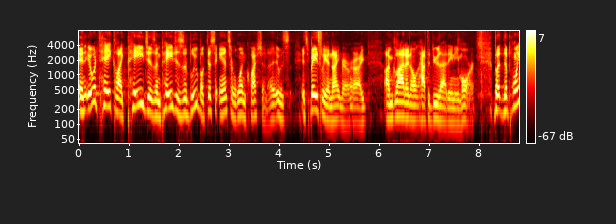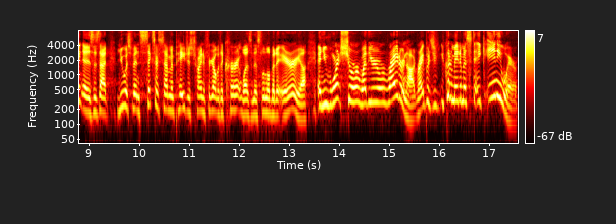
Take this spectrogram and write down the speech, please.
And it would take like pages and pages of Blue Book just to answer one question. It was, it's basically a nightmare. I, I'm glad I don't have to do that anymore. But the point is, is that you would spend six or seven pages trying to figure out what the current was in this little bit of area, and you weren't sure whether you were right or not, right? But you, you could have made a mistake anywhere.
